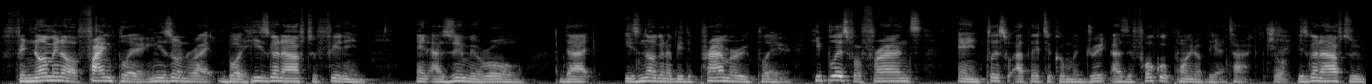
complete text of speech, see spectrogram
phenomenal, fine player in his own right, but he's gonna have to fit in and assume a role that is not gonna be the primary player. He plays for France and plays for Atletico Madrid as the focal point of the attack. Sure. He's gonna have to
